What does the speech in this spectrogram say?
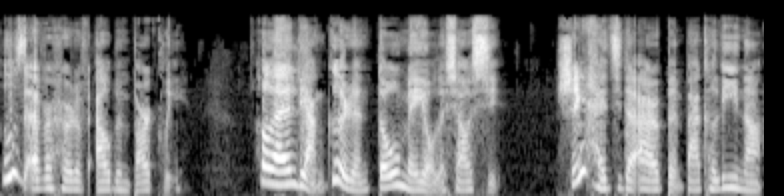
Who's ever heard of Alben Barkley? 后来两个人都没有了消息，谁还记得艾尔本·巴克利呢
